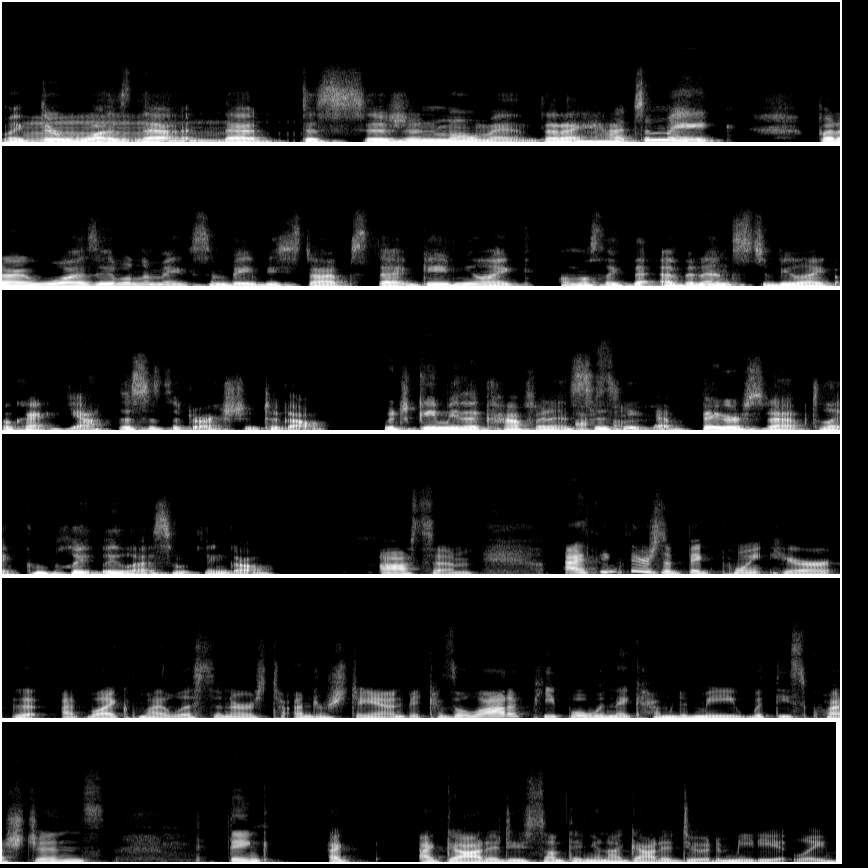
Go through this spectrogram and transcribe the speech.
Like there was that mm. that decision moment that I had to make, but I was able to make some baby steps that gave me like almost like the evidence to be like, okay, yeah, this is the direction to go, which gave me the confidence awesome. to take that bigger step to like completely let something go. Awesome. I think there's a big point here that I'd like my listeners to understand because a lot of people, when they come to me with these questions, think, I, I got to do something and I got to do it immediately.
